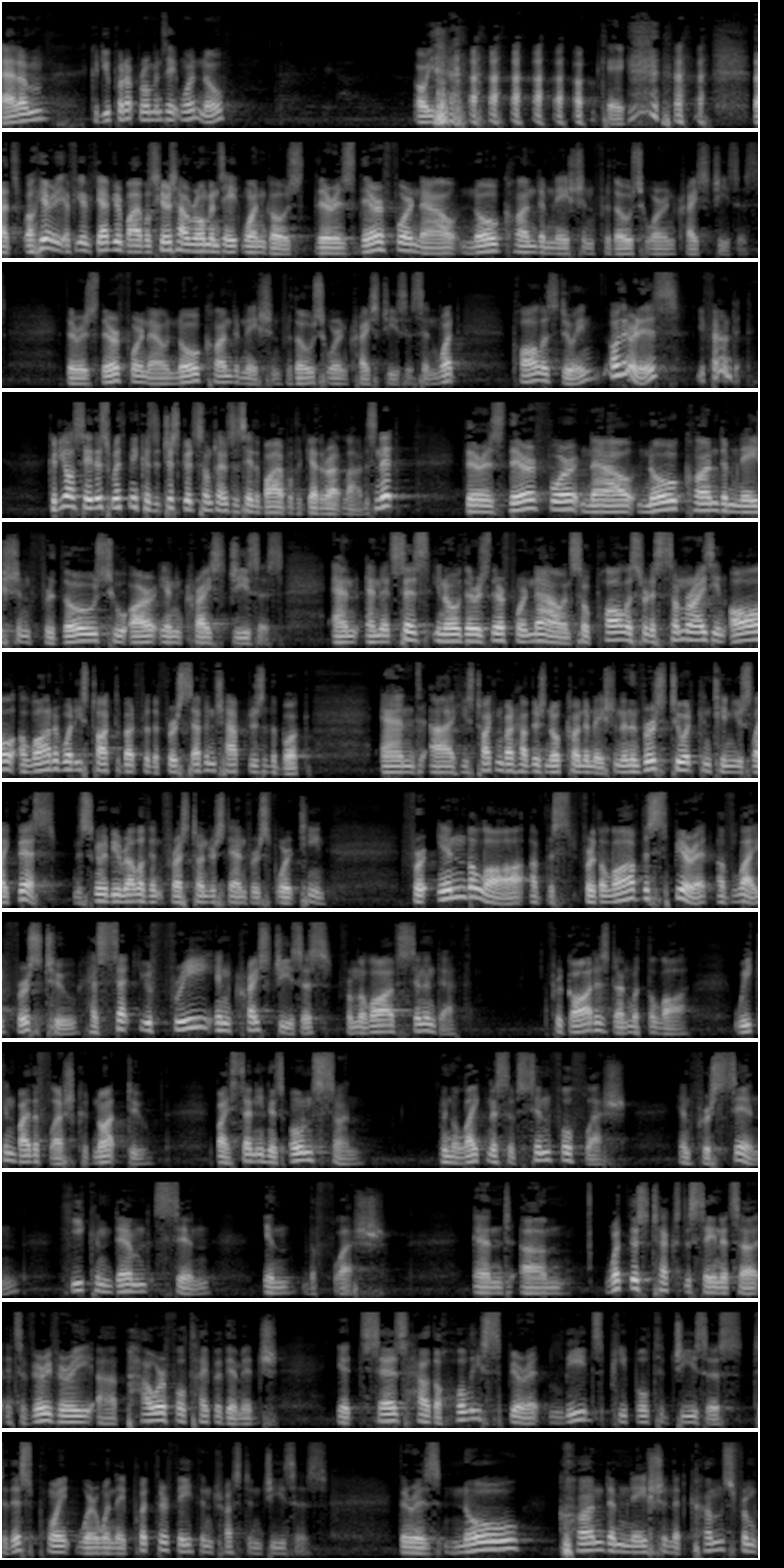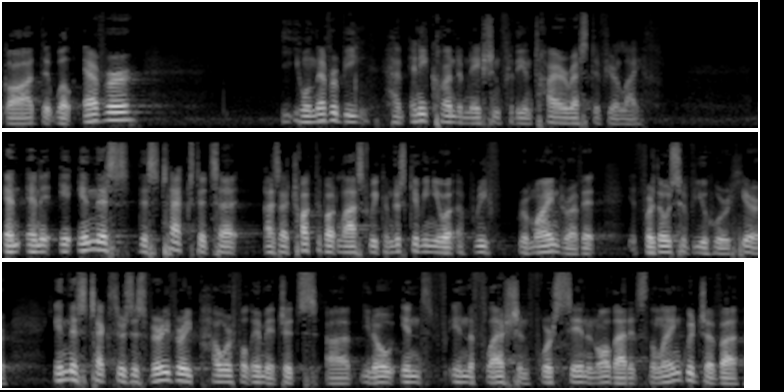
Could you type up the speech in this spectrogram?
Adam, could you put up Romans 8 1? No? Oh yeah. okay. That's well here if you, if you have your Bibles, here's how Romans 8 1 goes. There is therefore now no condemnation for those who are in Christ Jesus. There is therefore now no condemnation for those who are in Christ Jesus. And what Paul is doing, oh there it is. You found it. Could you all say this with me? Because it's just good sometimes to say the Bible together out loud, isn't it? There is therefore now no condemnation for those who are in Christ Jesus. And, and it says, you know, there is therefore now. And so Paul is sort of summarizing all, a lot of what he's talked about for the first seven chapters of the book. And uh, he's talking about how there's no condemnation. And in verse 2, it continues like this. This is going to be relevant for us to understand verse 14. For in the law of the, for the law of the Spirit of life, verse 2, has set you free in Christ Jesus from the law of sin and death. For God has done what the law, weakened by the flesh, could not do by sending his own Son in the likeness of sinful flesh, and for sin, he condemned sin in the flesh. And um, what this text is saying, it's a, it's a very, very uh, powerful type of image. It says how the Holy Spirit leads people to Jesus to this point where when they put their faith and trust in Jesus, there is no condemnation that comes from God that will ever you will never be, have any condemnation for the entire rest of your life. And, and in this, this text, it's a, as I talked about last week, I'm just giving you a, a brief reminder of it for those of you who are here. In this text, there's this very, very powerful image. It's, uh, you know, in, in the flesh and for sin and all that. It's the language of, uh,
